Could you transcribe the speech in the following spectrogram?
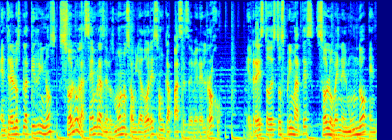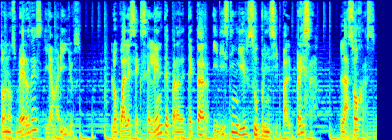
Entre los platirrinos, solo las hembras de los monos aulladores son capaces de ver el rojo. El resto de estos primates solo ven el mundo en tonos verdes y amarillos lo cual es excelente para detectar y distinguir su principal presa, las hojas.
